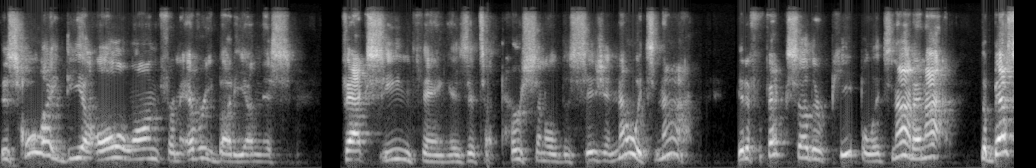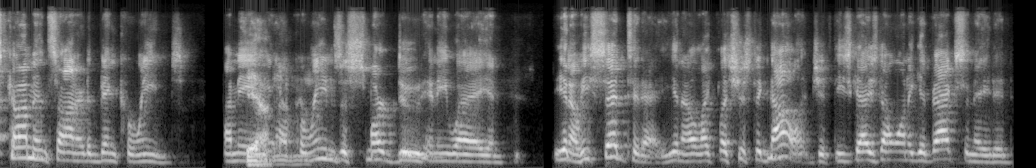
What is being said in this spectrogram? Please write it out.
this whole idea all along from everybody on this vaccine thing is it's a personal decision. No, it's not. It affects other people. It's not. And I the best comments on it have been Kareem's. I mean, Yeah. you know, Kareem's a smart dude anyway. And you know, he said today, you know, like let's just acknowledge if these guys don't want to get vaccinated,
